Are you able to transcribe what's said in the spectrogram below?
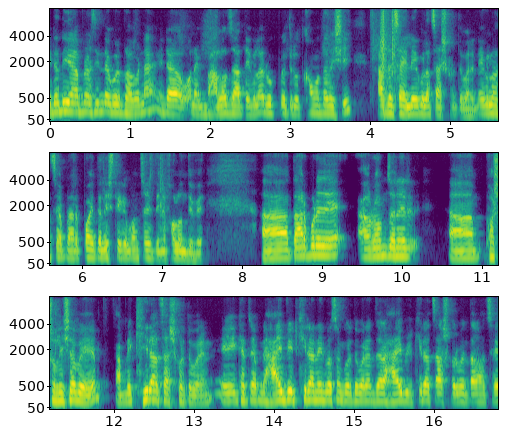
এটা দিয়ে আপনার চিন্তা করতে হবে না, এটা অনেক ভালো জাত, এগুলা রোগ প্রতিরোধ ক্ষমতা বেশি। আপনি চাইলে এগুলো চাষ করতে পারেন। এগুলো হচ্ছে আপনার পঁয়তাল্লিশ থেকে পঞ্চাশ দিনে ফলন দিবে। তারপরে রমজানের ফসল হিসাবে আপনি ক্ষীরা চাষ করতে পারেন। এই ক্ষেত্রে আপনি হাইব্রিড ক্ষীরা নির্বাচন করতে পারেন। যারা হাইব্রিড ক্ষীরা চাষ করবেন, তারা হচ্ছে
